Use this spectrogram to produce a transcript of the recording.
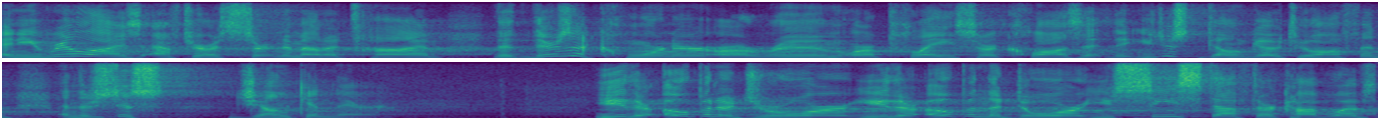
and you realize after a certain amount of time that there's a corner or a room or a place or a closet that you just don't go to often and there's just junk in there. You either open a drawer, you either open the door, you see stuff, there are cobwebs.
